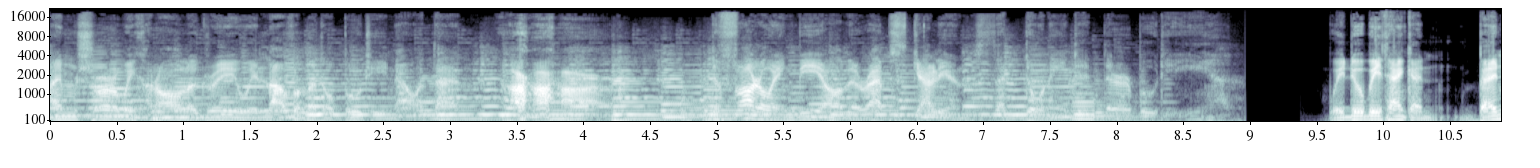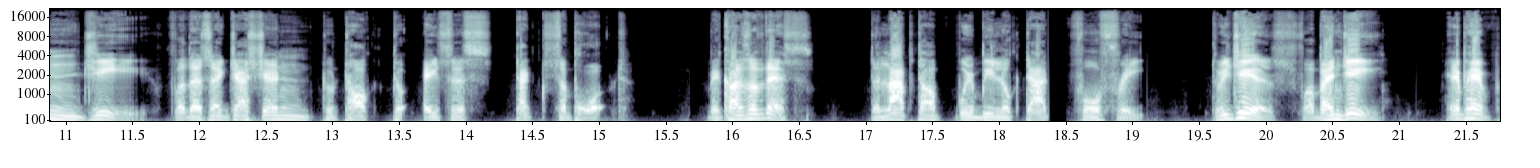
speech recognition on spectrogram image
I'm sure we can all agree we love a little booty now and then. Ha ha ha! The following be all the rapscallions that donated their booty. We do be thanking Ben G for the suggestion to talk to Asus tech support. Because of this, the laptop will be looked at for free. Three cheers for Ben G. Hip hip.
